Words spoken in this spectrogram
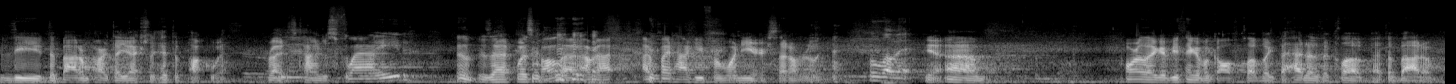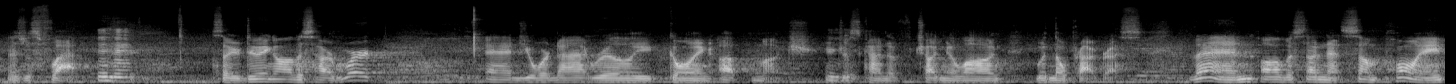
the the bottom part that you actually hit the puck with, right? It's kind of just flat. Blade? Is that what's called? I, I'm not, I played hockey for one year, so I don't really. Love it. Yeah. Um, or like if you think of a golf club, like the head of the club at the bottom is just flat. Mm-hmm. So you're doing all this hard work, and you're not really going up much. You're just kind of chugging along with no progress. Then all of a sudden, at some point,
